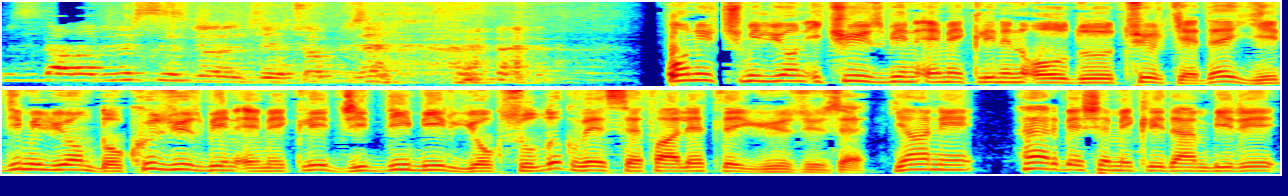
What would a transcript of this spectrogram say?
Bizi de alabilirsiniz görüntüye. Çok güzel. 13 milyon 200 bin emeklinin olduğu Türkiye'de 7 milyon 900 bin emekli ciddi bir yoksulluk ve sefaletle yüz yüze. Yani her 5 emekliden biri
